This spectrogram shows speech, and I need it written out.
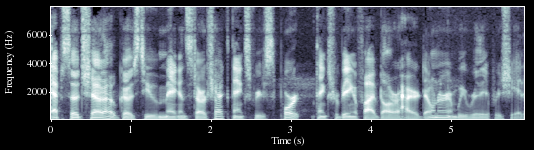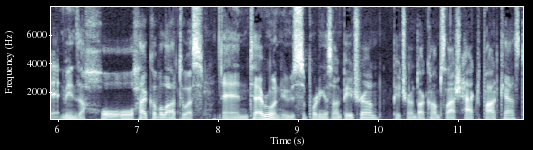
episode shout out goes to Megan Star Trek. Thanks for your support. Thanks for being a $5 or higher donor, and we really appreciate it. It means a whole heck of a lot to us. And to everyone who's supporting us on Patreon, patreon.com slash hacked podcast,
